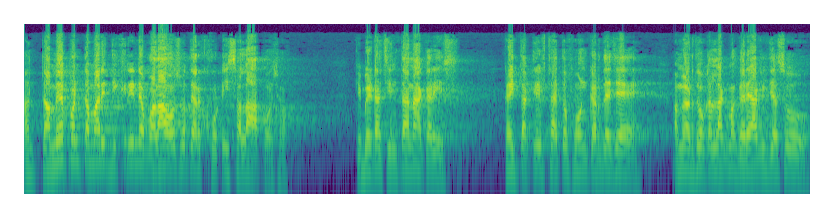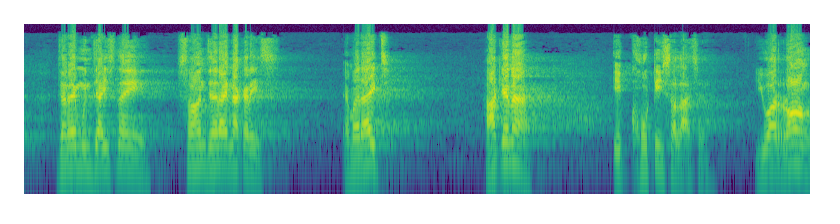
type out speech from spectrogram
અને તમે પણ તમારી દીકરીને વળાવો છો ત્યારે ખોટી સલાહ આપો છો કે બેટા, ચિંતા ના કરીશ. કંઈ તકલીફ થાય તો ફોન કરી દેજે. અમે અડધો કલાકમાં ઘરે આવી જશું. જરાય મૂંઝાઈશ નહીં. સહન જરાય ના કરીશ. એમ રાઈટ હા કે ના? એ ખોટી સલાહ છે. યુ આર રોંગ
